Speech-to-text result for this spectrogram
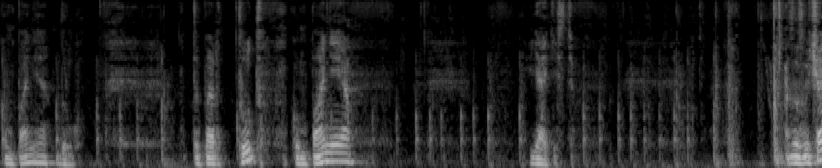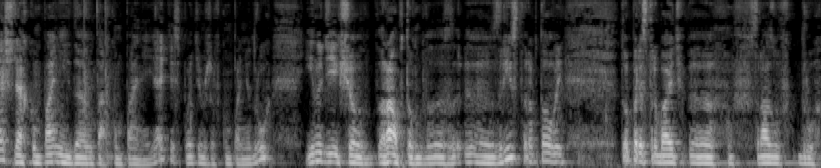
компанія друг. Тепер тут компанія якість. Зазвичай шлях компанії йде отак, компанія якість, потім вже в компанію друг. Іноді, якщо раптом е, зріст раптовий, то перестрибають е, зразу в друг.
